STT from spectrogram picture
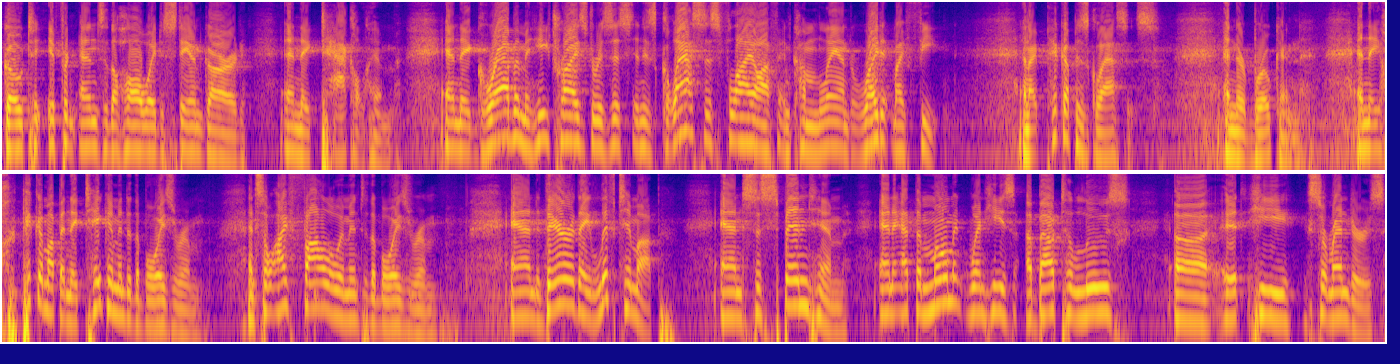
go to different ends of the hallway to stand guard, and they tackle him. And they grab him, and he tries to resist, and his glasses fly off and come land right at my feet. And I pick up his glasses and they're broken. And they pick him up and they take him into the boys' room. And so I follow him into the boys' room. And there they lift him up and suspend him. And at the moment when he's about to lose uh, it, he surrenders.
